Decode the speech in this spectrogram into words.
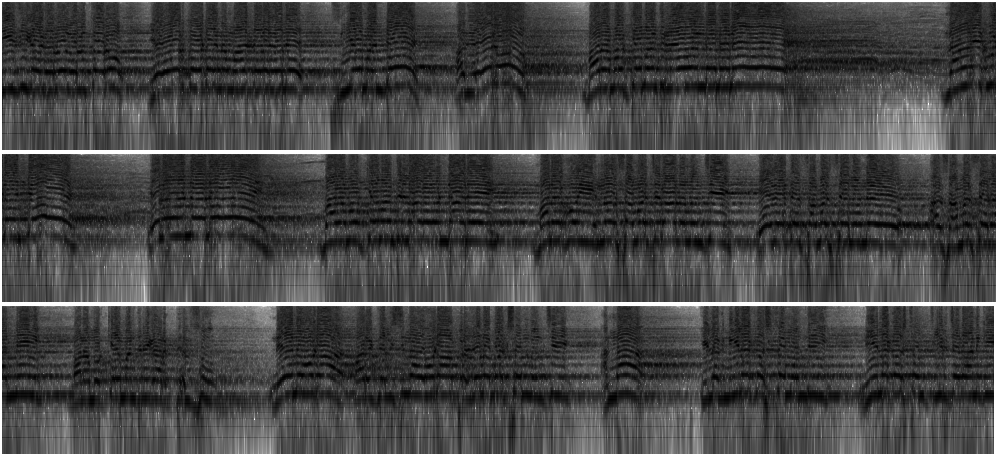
ఈజీగా కలవగలుగుతారు ఎవరితోటైనా మాట్లాడగలే. సీఎం అంటే అది ఎవరు? మన ముఖ్యమంత్రి రేవంత్ అన్ననే. నాయకుడు అంటే ఎలా ఉండాలి? మన ముఖ్యమంత్రి లాగా ఉండాలి. మనకు ఎన్నో సంవత్సరాల నుంచి ఏదైతే సమస్యలు ఉన్నాయో ఆ సమస్యలన్నీ మన ముఖ్యమంత్రి గారికి తెలుసు. నేను కూడా వారికి తెలిసినా కూడా ప్రజల పక్షం నుంచి అన్నా వీళ్ళకి నీళ్ళ కష్టం ఉంది. నీళ్ళ కష్టం తీర్చడానికి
